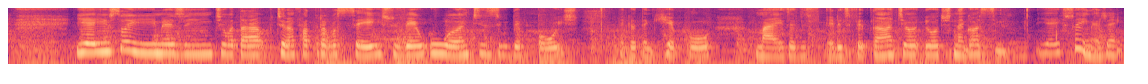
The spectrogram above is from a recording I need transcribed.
e é isso aí, minha gente. Eu vou estar tá tirando foto pra vocês, ver o antes e o depois. É que eu tenho que repor mais é, é desinfetante e outros negocinhos. E é isso aí, minha gente.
